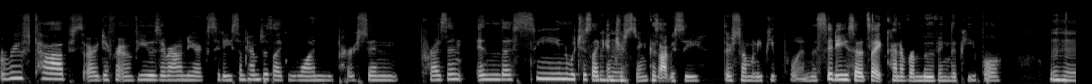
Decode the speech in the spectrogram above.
rooftops or different views around New York City, sometimes with like one person present in the scene, which is like Mhm. interesting because obviously there's so many people in the city, so it's like kind of removing the people hmm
